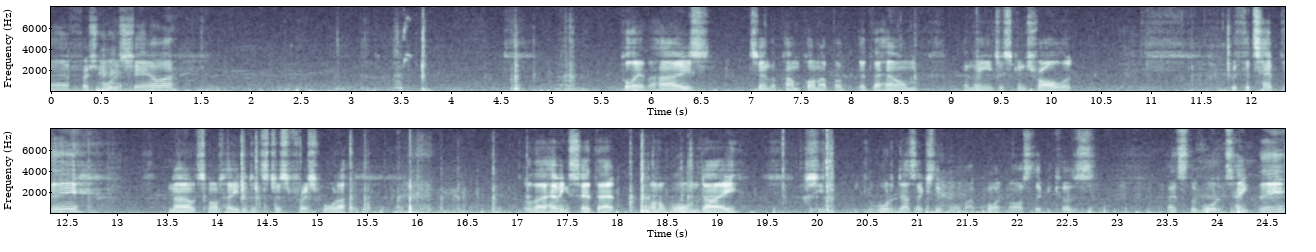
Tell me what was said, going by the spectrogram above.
Uh, freshwater shower. Pull out the hose, turn the pump on up at the helm, and then you just control it with the tap there. No, it's not heated, it's just fresh water. Although, having said that, on a warm day, she, the water does actually warm up quite nicely because that's the water tank there.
